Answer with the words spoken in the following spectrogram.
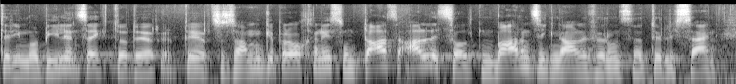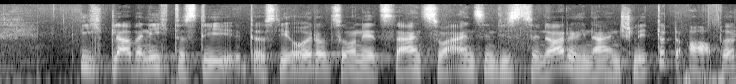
der Immobiliensektor, der, der zusammengebrochen ist und das alles sollten Warnsignale für uns natürlich sein. Ich glaube nicht, dass die, dass die Eurozone jetzt eins zu eins in dieses Szenario hineinschlittert, aber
